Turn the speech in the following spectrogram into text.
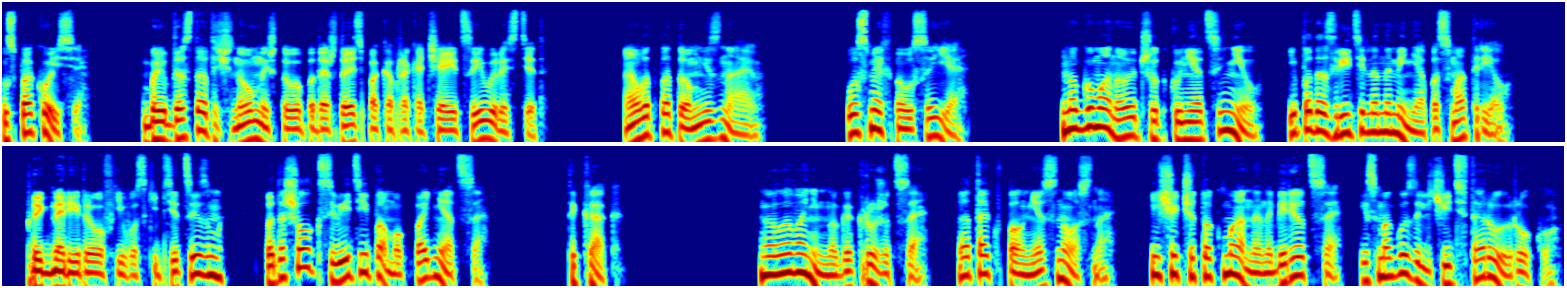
Успокойся. Бэйб достаточно умный, чтобы подождать, пока прокачается и вырастет. А вот потом не знаю. Усмехнулся я. Но гуманоид шутку не оценил и подозрительно на меня посмотрел. Проигнорировав его скептицизм, подошел к Свете и помог подняться. «Ты как?» Голова немного кружится, а так вполне сносно. Еще чуток манны наберется, и смогу залечить вторую руку.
